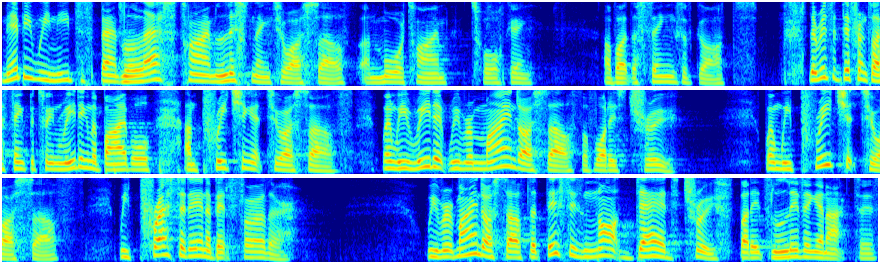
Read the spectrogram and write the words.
maybe we need to spend less time listening to ourselves and more time talking about the things of God. There is a difference, I think, between reading the Bible and preaching it to ourselves. When we read it, we remind ourselves of what is true. When we preach it to ourselves, we press it in a bit further. We remind ourselves that this is not dead truth, but it's living and active.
